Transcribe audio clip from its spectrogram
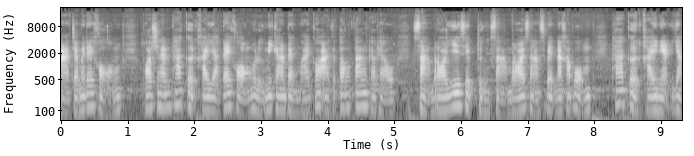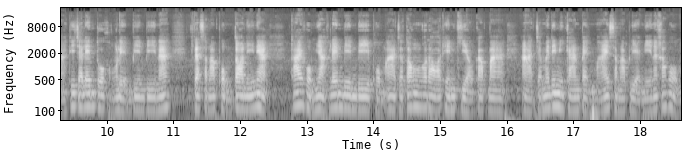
อาจจะไม่ได้ของ เพราะฉะนั้นถ้าเกิดใครอยากได้ของหรือมีการแบ่งไม้ก็อาจจะต้องตั้งแถวแถว320ถึง331 นะครับผม ถ้าเกิดใครเนี่ยอยากที่จะเล่นตัวของเหรียญ BNB นะ แต่สำหรับผมตอนนี้เนี่ย ถ้าผมอยากเล่น BNB ผมอาจจะต้องรอเทนเขียวกลับมา อาจจะไม่ได้มีการแบ่งไม้สำหรับเหรียญนี้นะครับผม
